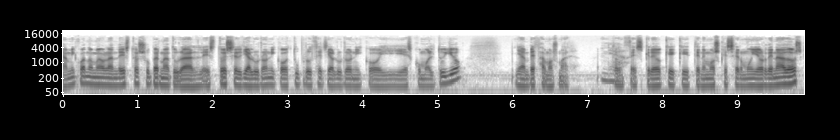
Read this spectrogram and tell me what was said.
a mí cuando me hablan de esto es súper natural, esto es el hialurónico, tú produces hialurónico y es como el tuyo, ya empezamos mal. Entonces creo que, que tenemos que ser muy ordenados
